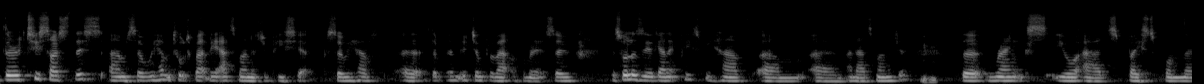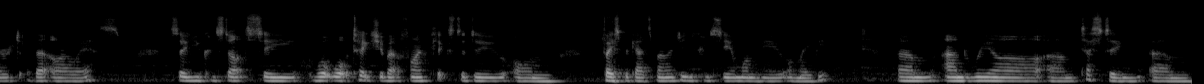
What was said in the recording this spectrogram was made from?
there are two sides to this. Um, so we haven't talked about the ads manager piece yet. So we have, uh, let me jump about for a minute. So as well as the organic piece, we have um, um, an ads manager that ranks your ads based upon their their ROAS. So you can start to see what what takes you about five clicks to do on Facebook Ads Manager. You can see in one view on maybe. Um, and we are um, testing um,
